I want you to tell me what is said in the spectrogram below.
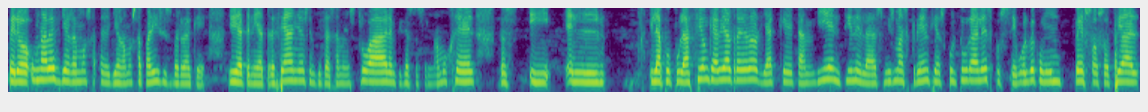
Pero una vez lleguemos, eh, llegamos a París, es verdad que yo ya tenía 13 años, empiezas a menstruar, empiezas a ser una mujer, y, y la población que había alrededor, ya que también tiene las mismas creencias culturales, pues se vuelve como un peso social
